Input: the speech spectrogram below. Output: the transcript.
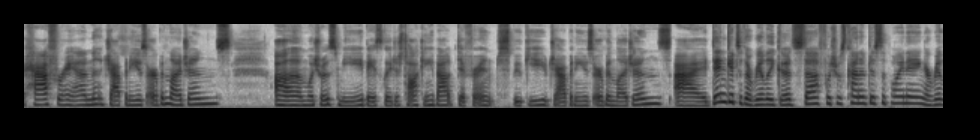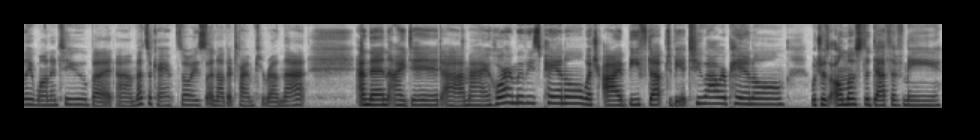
half ran Japanese urban legends, um, which was me basically just talking about different spooky Japanese urban legends. I didn't get to the really good stuff, which was kind of disappointing. I really wanted to, but um, that's okay. It's always another time to run that. And then I did uh, my horror movies panel, which I beefed up to be a two hour panel, which was almost the death of me.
